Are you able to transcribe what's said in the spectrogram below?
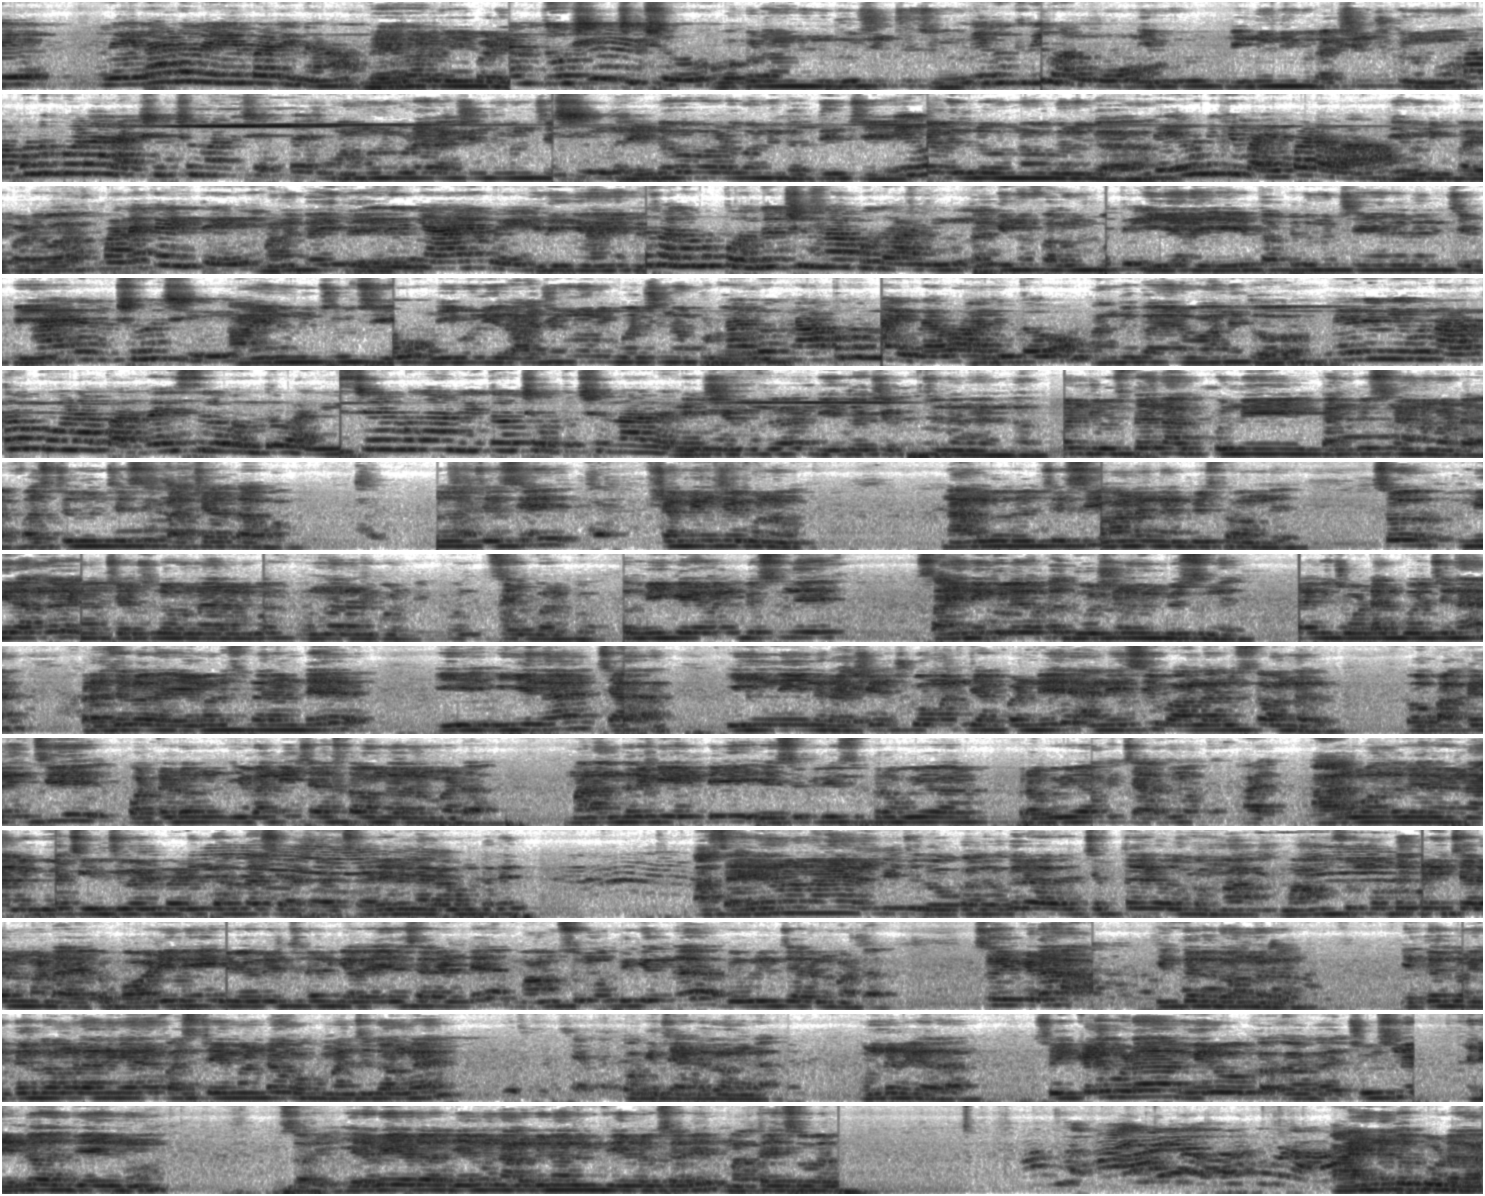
వేలాడ వేయబడిన వేలాడు వేయబడి నన్ను దూషించుచు. ఒకడు నిన్ను దూషించు నీవు క్రీస్తును నీవు నిన్ను నీవు రక్షించుకును మమ్మను కూడా రక్షించమని చెప్పాను. కూడా రక్షించమని చెప్పి రెండవ వాడు వాడిని గద్దించి విధిలో ఉన్నావు గనుక దేవునికి భయపడవా? దేవునికి భయపడవా? మనకైతే మనకైతే ఇది న్యాయమే. ఇది ఫలము పొందుచున్నాము గాని తగిన ఫలం ఈయన ఏ తప్పిదము చేయలేదని చెప్పి ఆయనను చూచి ఆయనను చూచి నీవు నీ రాజ్యంలో నీవు వచ్చినప్పుడు జ్ఞాపకం అయిన వారితో అందుకు ఆయన వానితో నేను నీవు నాతో కూడా పరదేశంలో ఉందు అని. నిశ్చయముగా నీతో చెప్పుచున్నాను నిశ్చయముగా నీతో చెప్తున్నాను మనం చూస్తే నాకు కొన్ని కనిపిస్తున్నాయి అనమాట ఫస్ట్ వచ్చేసి పశ్చాత్తాపం. వచ్చేసి క్షమించే గుణం. నాలుగోది వచ్చేసి సమానం కనిపిస్తూ ఉంది. సో మీరందరూ చర్చ్లో ఉన్నారనుకో ఉన్నారనుకోండి కొంతసేపు వరకు. మీకు ఏమనిపిస్తుంది సైనికుల యొక్క దూషణ అనిపిస్తుంది చూడడానికి వచ్చిన ప్రజలు ఏమరుస్తున్నారంటే ఈ- ఈయన రక్షించుకోమని చెప్పండి అనేసి వాళ్ళు అరుస్తూ ఉన్నారు. ఒక పక్క నుంచి కొట్టడం ఇవన్నీ చేస్తా ఉన్నారు అనమాట మనందరికీ ఏంటి? యేసుక్రీస్తు ప్రభు ప్రభు యొక్క చర్మ ఆరు వందల ఇరవై నాలుగు చీల్చివేయబడిన తర్వాత శరీరం ఎలా ఉంటుంది? ఆ శరీరంలోనే అనిపించదు. ఒక దగ్గర చెప్తారు కదా ఒక మా- మాంసం ముద్ద ఇచ్చారనమాట ఆ యొక్క బాడీని వివరించడానికి ఎలా చేశారంటే మాంసం ముద్ద కింద వివరించారనమాట సో ఇక్కడ ఇద్దరు దొంగలు. ఇద్దరు ఇద్దరు దొంగలు అనగానే ఫస్ట్ ఏమంటాం? ఒక మంచి దొంగ ఒక చెడ్డ దొంగ. ఉండదు కదా? సో ఇక్కడ కూడా మీరు ఒక ఒక చూసిన రెండో అధ్యాయము సారీ ఇరవై ఏడో అధ్యాయము నలభై నాలుగు తీయండి ఒకసారి మత్తయి వారు ఆయనతో కూడా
